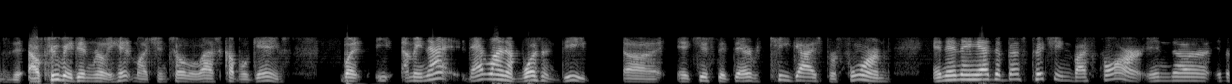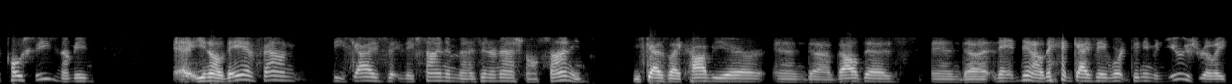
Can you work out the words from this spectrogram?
the, Altuve didn't really hit much until the last couple of games. But I mean that that lineup wasn't deep. Uh, it's just that their key guys performed, and then they had the best pitching by far in uh, in the postseason. I mean, uh, you know, they have found these guys. They've signed them as international signings. These guys like Javier and uh, Valdez, and uh, they, you know, they had guys they weren't didn't even use really.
